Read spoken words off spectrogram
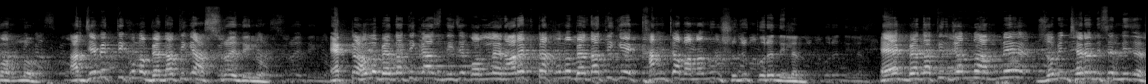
করলো আর যে ব্যক্তি কোনো বেদাতিকে আশ্রয় দিল একটা হলো বেদাতি কাজ নিজে করলেন আরেকটা কোনো বেদাতিকে খানকা বানানোর সুযোগ করে দিলেন এক বেদাতির জন্য আপনি জমিন ছেড়ে দিচ্ছেন নিজের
